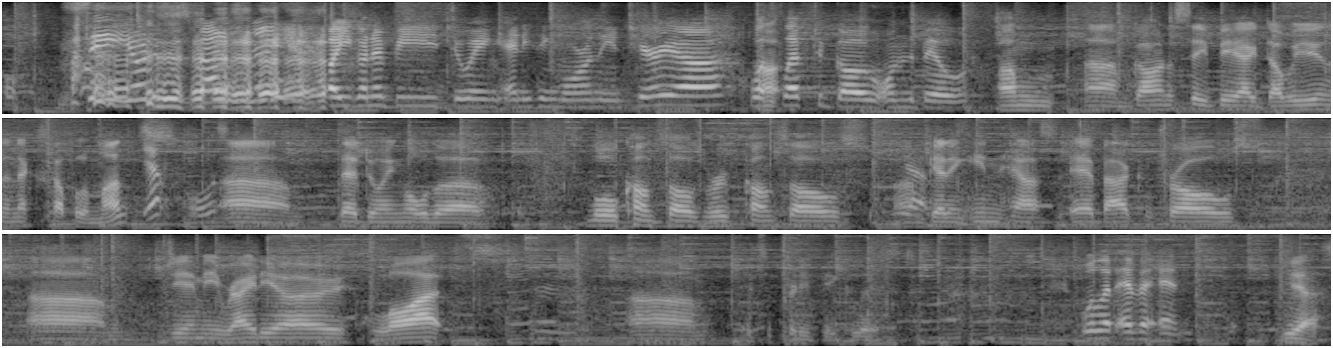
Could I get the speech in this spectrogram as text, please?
See, you're just as bad as me. Are you going to be doing anything more on the interior? What's Uh, left to go on the build? I'm um, going to see BAW in the next couple of months. Yep, awesome. Um, they're doing all the floor consoles, roof consoles, um, Yep. getting in-house airbag controls, um, GME radio, lights. Hmm. Um, it's a pretty big list. Will it ever end? Yes,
